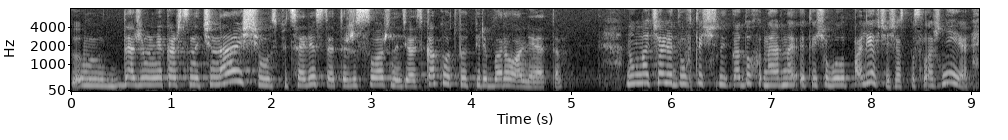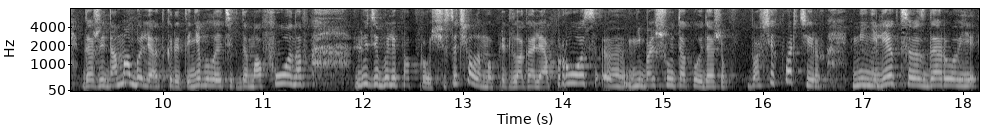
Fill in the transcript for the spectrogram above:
эм, даже мне кажется, начинающему специалисту это же сложно делать. Как вот вы перебороли это? Ну, в начале 2000-х годов, наверное, это еще было полегче, сейчас посложнее. Даже и дома были открыты, не было этих домофонов, люди были попроще. Сначала мы предлагали опрос, э, небольшую такую даже во всех квартирах, мини-лекцию о здоровье.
